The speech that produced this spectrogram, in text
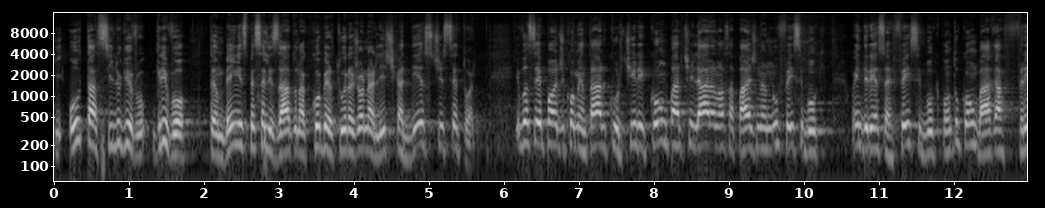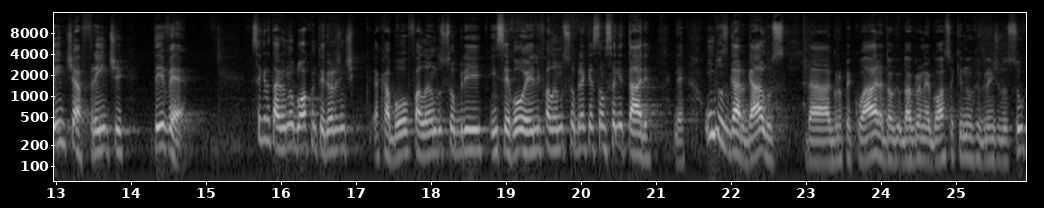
e Otacílio Grivô, também especializado na cobertura jornalística deste setor. E você pode comentar, curtir e compartilhar a nossa página no Facebook. O endereço é facebook.com.br Frente a Frente TVE. Secretário, no bloco anterior a gente acabou falando sobre, encerrou ele falando sobre a questão sanitária. Né? Um dos gargalos da agropecuária, do, do, agronegócio aqui no Rio Grande do Sul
